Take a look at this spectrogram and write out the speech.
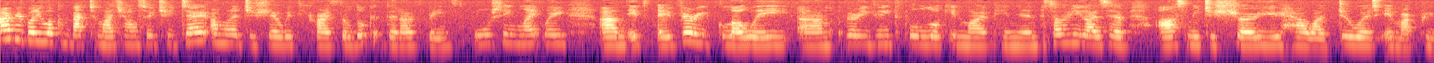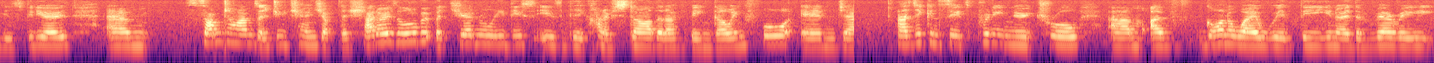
Hi everybody, welcome back to my channel. So today I wanted to share with you guys the look that I've been sporting lately. Um, it's a very glowy, um, very youthful look in my opinion. Some of you guys have asked me to show you how I do it in my previous videos. Um, sometimes I do change up the shadows a little bit, but generally this is the kind of style that I've been going for and uh, as you can see it's pretty neutral. Um, I've gone away with the you know the very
